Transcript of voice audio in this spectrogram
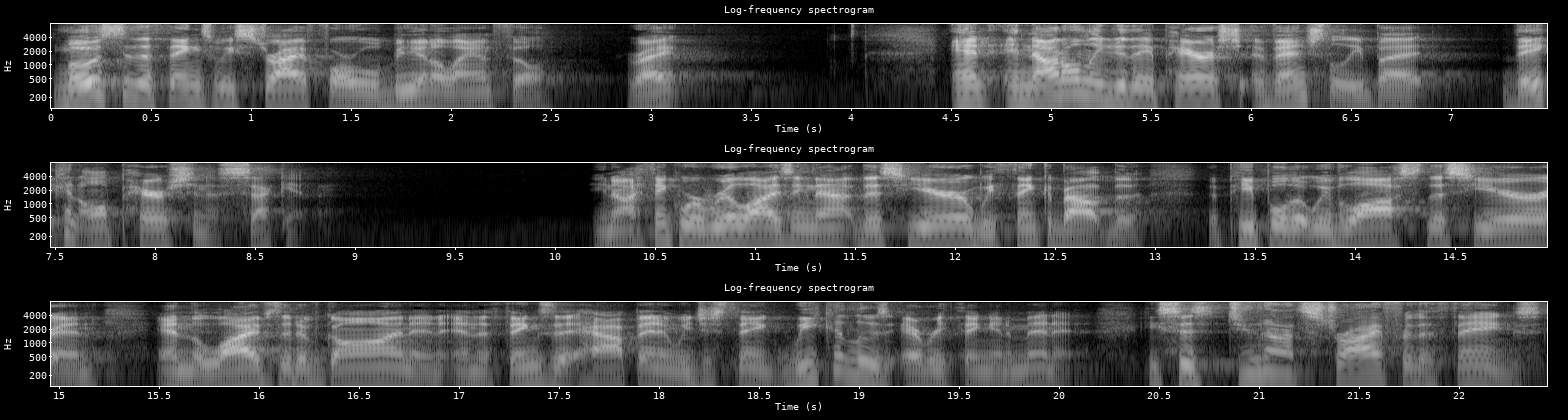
Most of the things we strive for will be in a landfill, right? And, and not only do they perish eventually, but they can all perish in a second. You know, I think we're realizing that this year. We think about the, the people that we've lost this year and, and the lives that have gone and, and the things that happen, and we just think we could lose everything in a minute. He says, Do not strive for the things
